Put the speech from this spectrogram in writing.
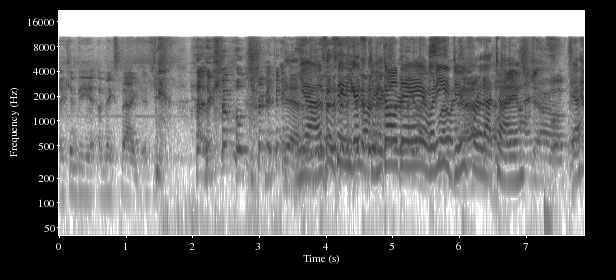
it can be a mixed bag if you had a couple drinks. yeah, Yeah, I was gonna say, do you guys drink all day, or what do you do for that time? Yeah,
